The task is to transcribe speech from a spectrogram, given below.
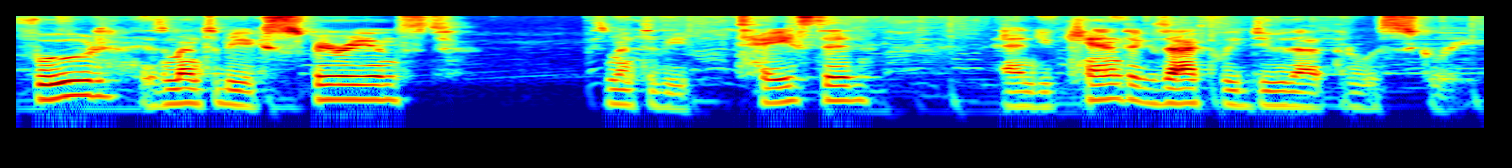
Food is meant to be experienced, it's meant to be tasted, and you can't exactly do that through a screen.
